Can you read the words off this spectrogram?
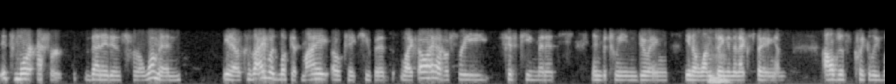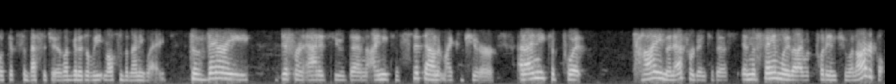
it's more effort than it is for a woman you know because i would look at my okay cupid like oh i have a free 15 minutes in between doing you know one thing Mhm. and the next thing and i'll just quickly look at some messages. I'm going to delete most of them anyway. It's a very different attitude than i need to sit down at my computer and i need to put time and effort into this in the same way that i would put into an article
